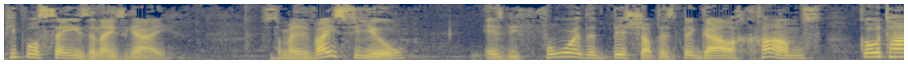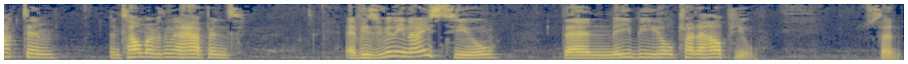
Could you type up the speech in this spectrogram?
people say he's a nice guy. So my advice for you is before the bishop, this big galach comes, go talk to him and tell him everything that happened. If he's really nice to you, then maybe he'll try to help you. Said,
